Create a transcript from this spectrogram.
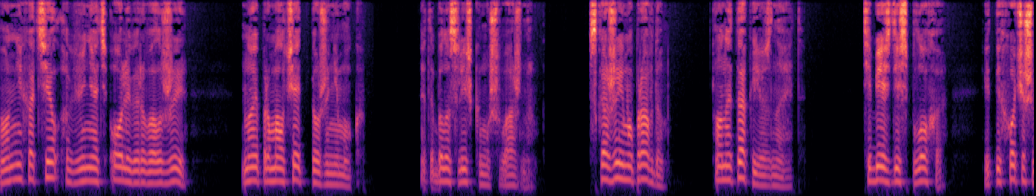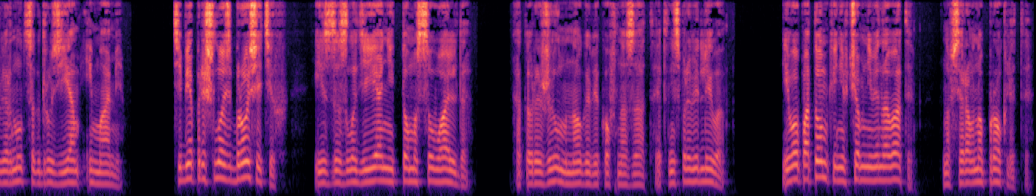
Он не хотел обвинять Оливера во лжи, но и промолчать тоже не мог. Это было слишком уж важно. Скажи ему правду. Он и так ее знает. Тебе здесь плохо, и ты хочешь вернуться к друзьям и маме. Тебе пришлось бросить их из-за злодеяний Томаса Уальда, который жил много веков назад. Это несправедливо. Его потомки ни в чем не виноваты, но все равно прокляты.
